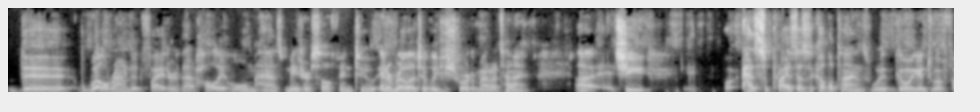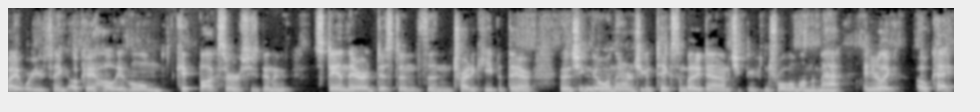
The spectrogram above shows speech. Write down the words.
the well-rounded fighter that Holly Holm has made herself into in a relatively short amount of time. Uh, she has surprised us a couple times with going into a fight where you think, okay, Holly Holm, kickboxer, she's going to stand there at distance and try to keep it there. And then she can go in there and she can take somebody down, she can control them on the mat. And you're like, okay,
